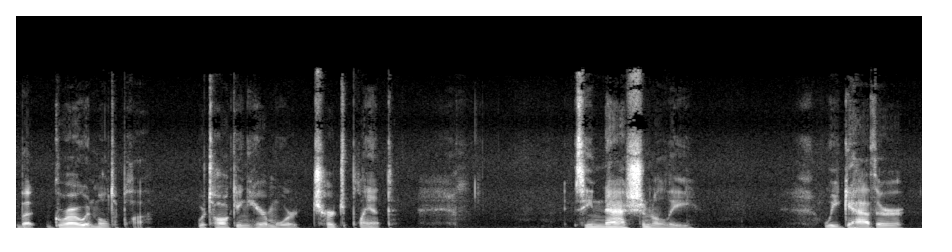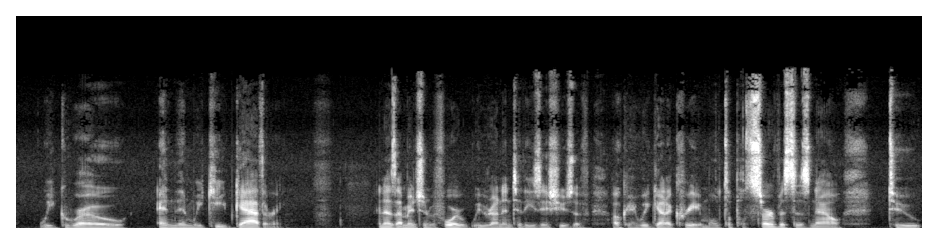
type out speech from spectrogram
but grow and multiply. We're talking here more church plant. See, nationally, we gather, we grow, and then we keep gathering. And as I mentioned before, we run into these issues of okay, we got to create multiple services now to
